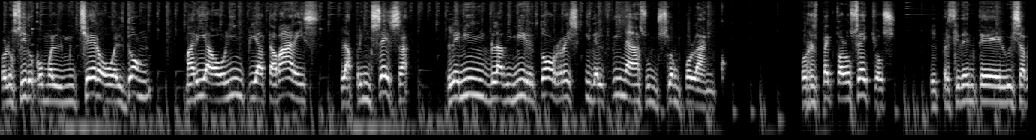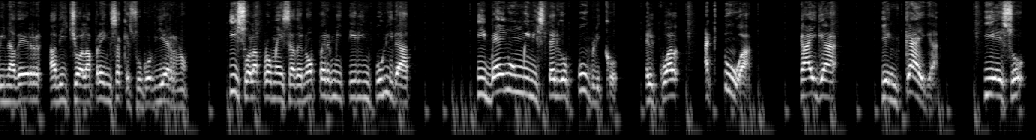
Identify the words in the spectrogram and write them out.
conocido como el Michero o el Don, María Olimpia Tavares, la princesa, Lenín Vladimir Torres y Delfina Asunción Polanco. Con respecto a los hechos, el presidente Luis Abinader ha dicho a la prensa que su gobierno hizo la promesa de no permitir impunidad y ven un ministerio público el cual actúa, caiga quien caiga. Y eso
